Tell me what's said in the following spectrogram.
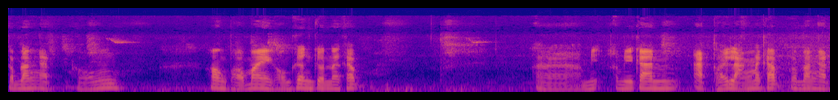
กำลังอัดของห้องเผาไหม้ของเครื่องยนต์นะครับอ่ามีมีการอัดถอยหลังนะครับกำลังอัด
